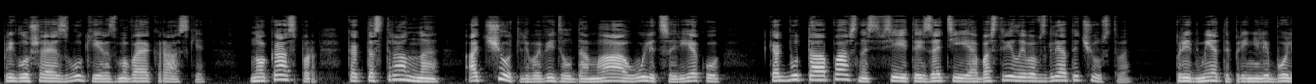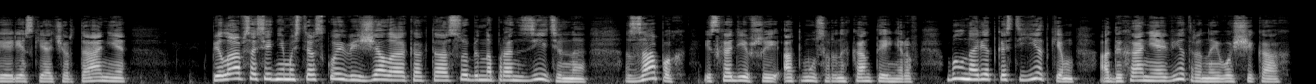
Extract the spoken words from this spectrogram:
приглушая звуки и размывая краски. Но Каспар как-то странно, отчетливо видел дома, улицы, реку, как будто опасность всей этой затеи обострила его взгляд и чувства. Предметы приняли более резкие очертания — Пила в соседней мастерской визжала как-то особенно пронзительно. Запах, исходивший от мусорных контейнеров, был на редкость едким, а дыхание ветра на его щеках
